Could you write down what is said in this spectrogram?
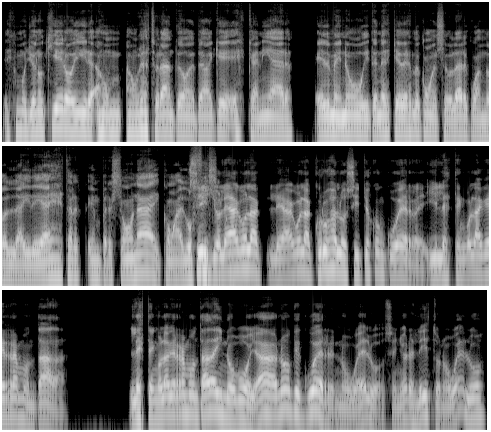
Es como yo no quiero ir a un, a un restaurante donde tenga que escanear el menú y tener que verlo con el celular cuando la idea es estar en persona y con algo sí, yo le hago, la, le hago la cruz a los sitios con QR y les tengo la guerra montada. Les tengo la guerra montada y no voy. Ah, no, que QR. No vuelvo. Señores, listo, no vuelvo.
